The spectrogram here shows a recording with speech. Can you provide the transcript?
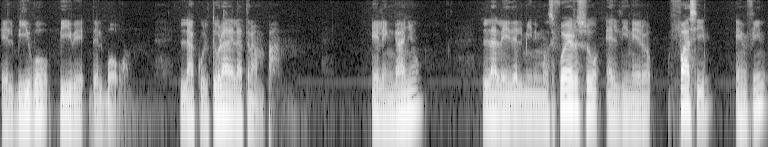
el vivo vive del bobo. La cultura de la trampa. El engaño, la ley del mínimo esfuerzo, el dinero fácil, en fin,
